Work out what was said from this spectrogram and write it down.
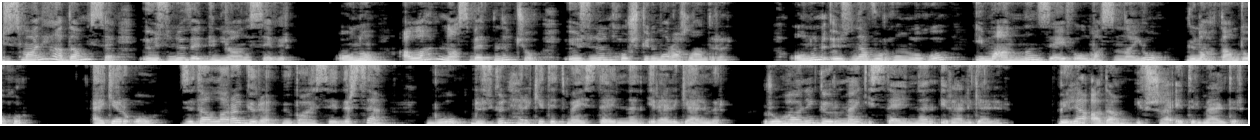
Cismani adam isə özünü və dünyanı sevir. Onu Allah münasibətindən çox özünün xoşgünü maraqlandırır. Onun özünə vurğunluğu imanının zəif olmasından yox, günahdan doğur. Əgər o detallara görə mübahisə edirsə, bu düzgün hərəkət etmək istəyindən irəli gəlmir. Ruhani görünmək istəyindən irəli gəlir. Belə adam ifşa edilməlidir.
